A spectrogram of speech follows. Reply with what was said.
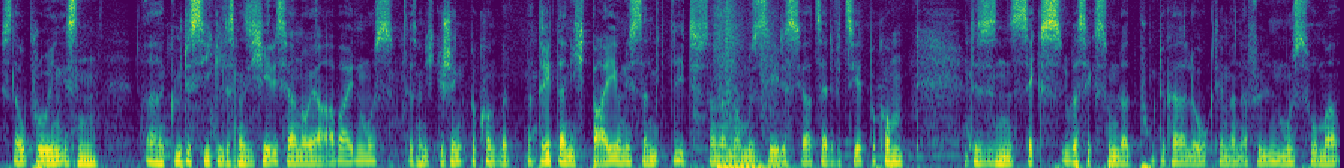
Slow Brewing ist ein äh, Gütesiegel, das man sich jedes Jahr neu erarbeiten muss, das man nicht geschenkt bekommt. Man, man tritt da nicht bei und ist dann Mitglied, sondern man muss es jedes Jahr zertifiziert bekommen. Das ist ein sechs, über 600 Punkte Katalog, den man erfüllen muss, wo man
